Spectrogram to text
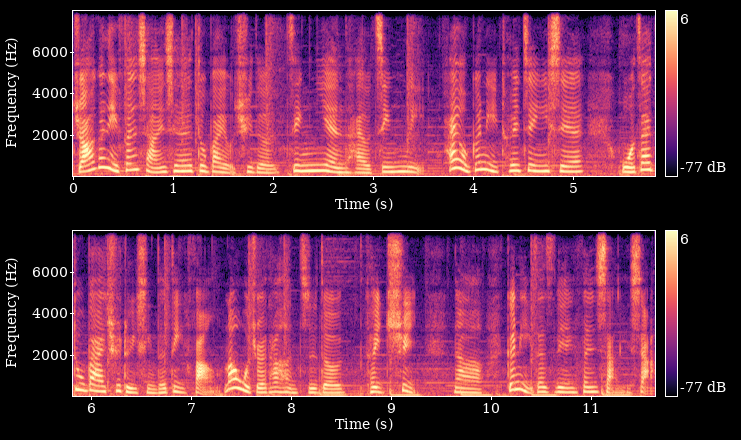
主要跟你分享一些杜拜有趣的经验还有经历，还有跟你推荐一些我在杜拜去旅行的地方。那我觉得它很值得可以去，那跟你在这边分享一下。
